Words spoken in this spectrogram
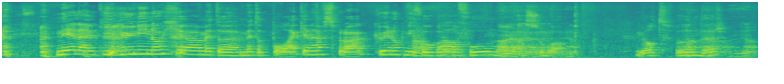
Nee, dan heb ik in juni nog eh, met de, met de Polak een afspraak. Ik weet nog niet voor waar of hoe, maar Ah, ja, dat is zo wat. ja. Jot, we gaan er. Ja.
